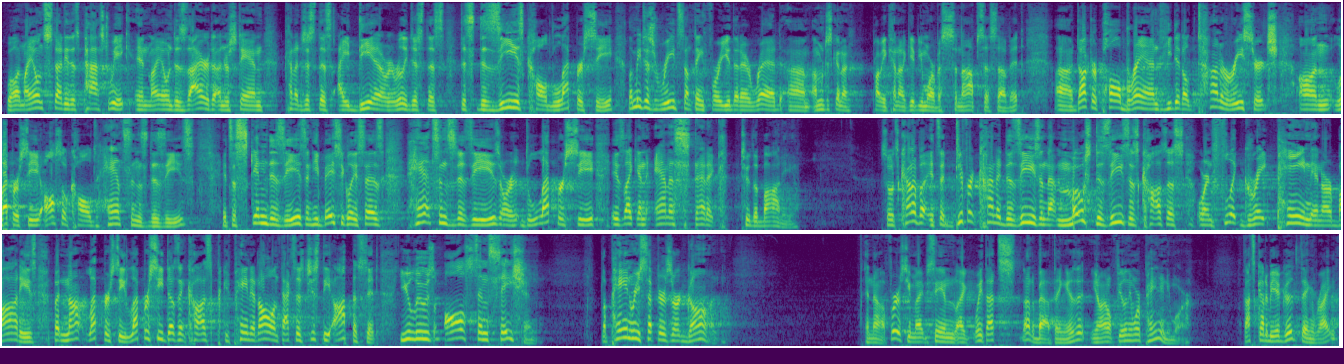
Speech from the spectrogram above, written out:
Well, in my own study this past week, in my own desire to understand kind of just this idea, or really just this, this disease called leprosy, let me just read something for you that I read. Um, I'm just going to probably kind of give you more of a synopsis of it. Uh, Dr. Paul Brand, he did a ton of research on leprosy, also called Hansen's disease. It's a skin disease, and he basically says Hansen's disease or leprosy is like an anesthetic to the body. So it's kind of a, it's a different kind of disease in that most diseases cause us or inflict great pain in our bodies, but not leprosy. Leprosy doesn't cause pain at all. In fact, it's just the opposite. You lose all sensation. The pain receptors are gone. And now at first you might be saying like, wait, that's not a bad thing, is it? You know, I don't feel any more pain anymore. That's got to be a good thing, right?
